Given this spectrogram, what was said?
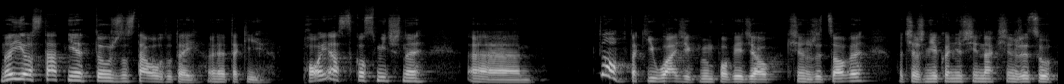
No i ostatnie to już zostało tutaj taki pojazd kosmiczny, no taki łazik bym powiedział księżycowy, chociaż niekoniecznie na księżycu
